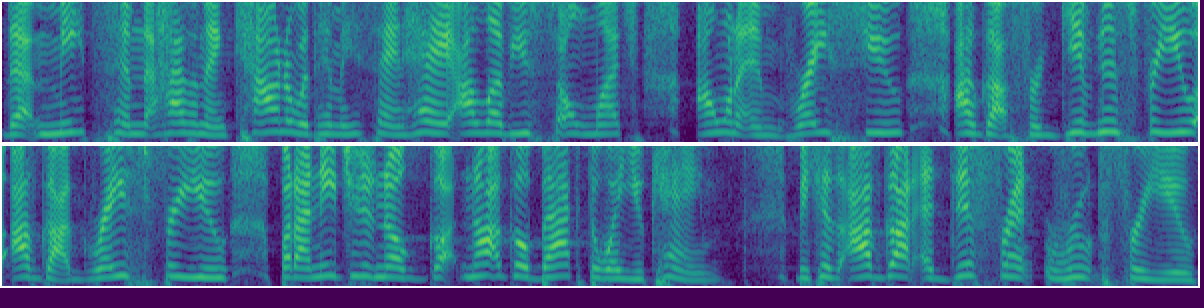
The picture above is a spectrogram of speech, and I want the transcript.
that meets Him, that has an encounter with Him. He's saying, Hey, I love you so much. I want to embrace you. I've got forgiveness for you. I've got grace for you. But I need you to know, not go back the way you came because I've got a different route for you,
